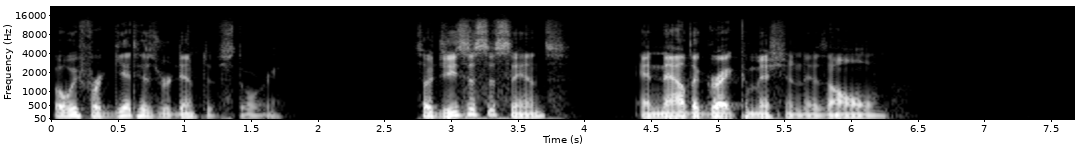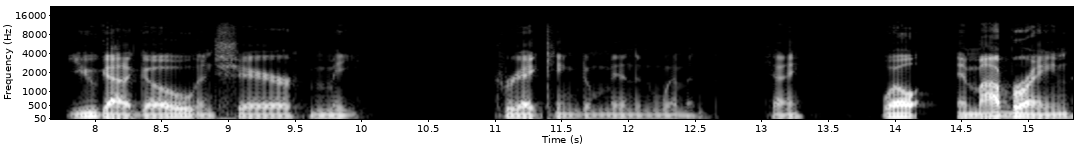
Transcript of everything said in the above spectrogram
But we forget his redemptive story. So Jesus ascends, and now the Great Commission is on. You got to go and share me, create kingdom men and women. Okay. Well, in my brain,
